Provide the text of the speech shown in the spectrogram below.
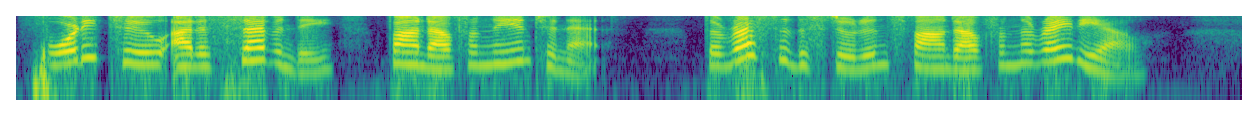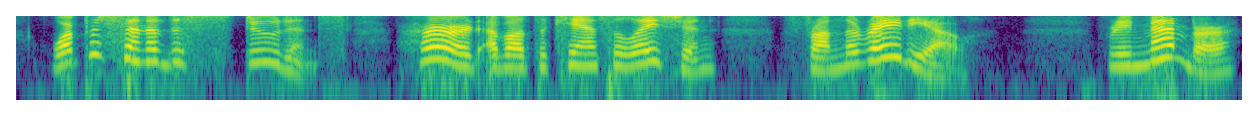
42 out of 70 found out from the internet. The rest of the students found out from the radio. What percent of the students heard about the cancellation from the radio? Remember,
